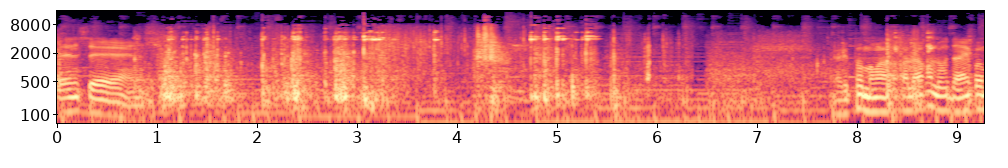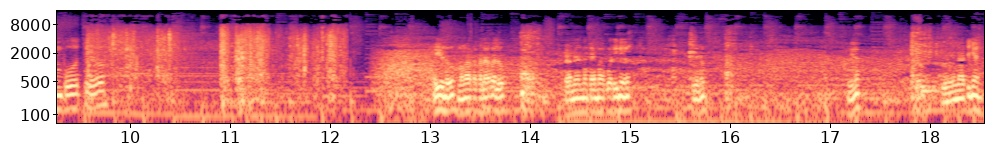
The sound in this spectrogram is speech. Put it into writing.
10 cents. Pa mga kakalakal oh, dahil pang bote oh. Ayun oh, mga kakalakal oh. Marami na tayo makuha din oh. Ayun oh. Ayun oh. Gawin natin yan.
